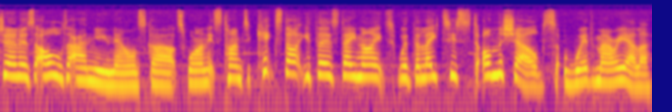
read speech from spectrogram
Turner's old and new now on Sky Arts 1. It's time to kickstart your Thursday night with the latest on the shelves with Mariella.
